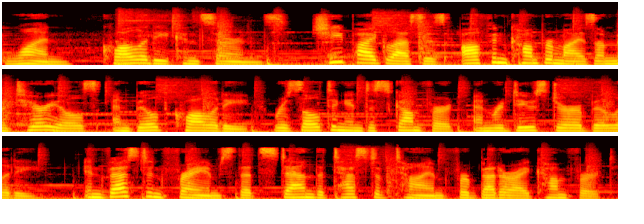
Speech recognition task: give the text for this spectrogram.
1. Quality concerns. Cheap eyeglasses often compromise on materials and build quality, resulting in discomfort and reduced durability. Invest in frames that stand the test of time for better eye comfort.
